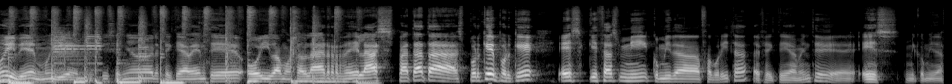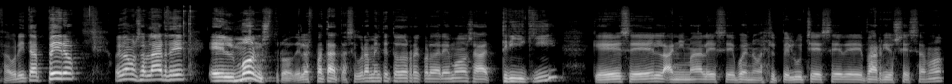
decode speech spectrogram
Muy bien, muy bien. Sí, señor, efectivamente, hoy vamos a hablar de las patatas. ¿Por qué? Porque es quizás mi comida favorita, efectivamente, es mi comida favorita, pero hoy vamos a hablar de el monstruo de las patatas. Seguramente todos recordaremos a Tricky, que es el animal ese, bueno, el peluche ese de Barrio Sésamo,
